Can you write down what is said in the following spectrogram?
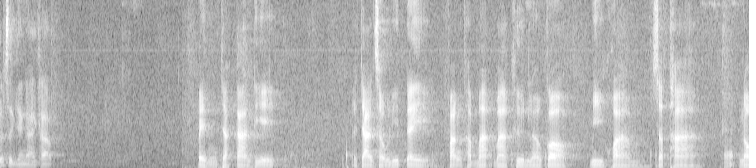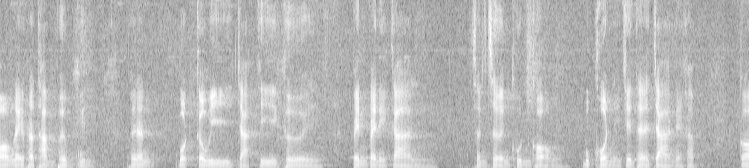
รู้สึกยังไงครับ เป็นจากการที่ อาจารย์สวนิตได้ฟังธรรมะมากขึ้น แล้วก็มีความศรัทธาน้อมในพระธรรมเพิ่มขึ้น เพราะฉะนั้นบทกวีจากที่เคยเป็นไปในการสรรเสริญคุณของบุคคล อย่างเช่นท่านอาจารย์เนี่ยครับ ก็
